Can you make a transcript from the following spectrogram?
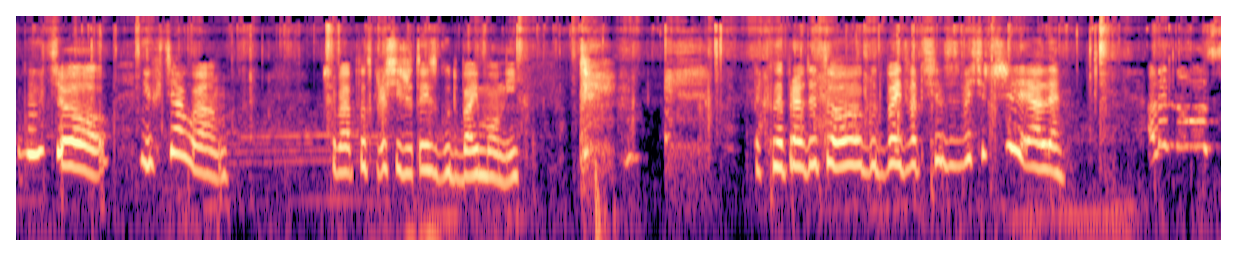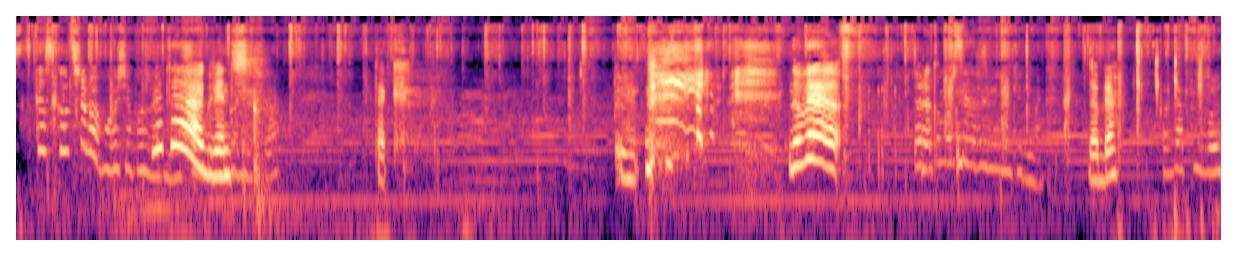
Gucio, nie chciałam. Trzeba podkreślić, że to jest Goodbye Money. tak naprawdę to Goodbye 2023, ale Ale no, z kaską trzeba było się pożywić. no tak, więc tak. Dobra, Dobra, to masz sobie zmienić kierunek. dobra. Uwaga, pół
